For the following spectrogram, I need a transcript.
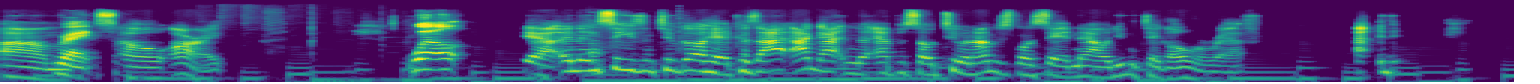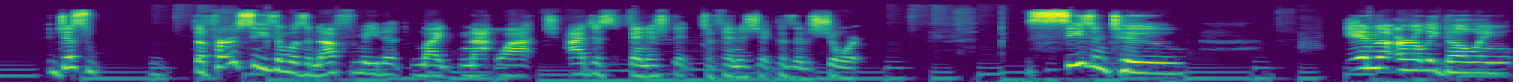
Um, Right. So, all right. Well, Yeah, and then season two, go ahead, because I, I got into episode two, and I'm just going to say it now, and you can take over, ref. I, just the first season was enough for me to like not watch. I just finished it to finish it because it was short. Season two, in the early going,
